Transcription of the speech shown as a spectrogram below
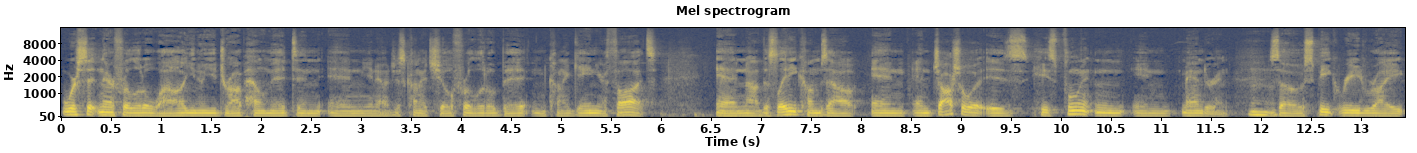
we're sitting there for a little while. You know, you drop helmet and and you know just kind of chill for a little bit and kind of gain your thoughts. And uh, this lady comes out, and and Joshua is he's fluent in in Mandarin, so speak, read, write,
